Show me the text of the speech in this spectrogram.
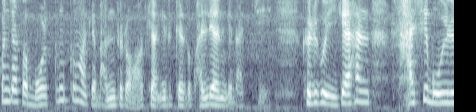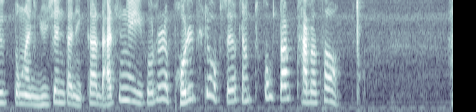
혼자서 뭘 끙끙하게 만들어. 그냥 이렇게 해서 관리하는 게 낫지. 그리고 이게 한 45일 동안 유지한다니까 나중에 이거를 버릴 필요 없어요. 그냥 뚜껑 딱 달아서. 아,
